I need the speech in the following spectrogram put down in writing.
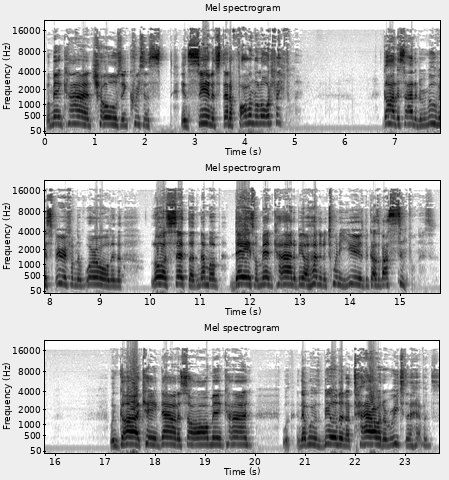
but mankind chose increasing in sin instead of following the Lord faithfully. God decided to remove his spirit from the world, and the Lord set the number of days for mankind to be 120 years because of our sinfulness. When God came down and saw all mankind, that we was building a tower to reach the heavens,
